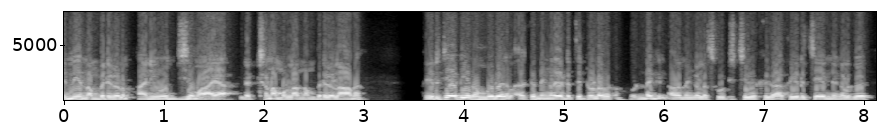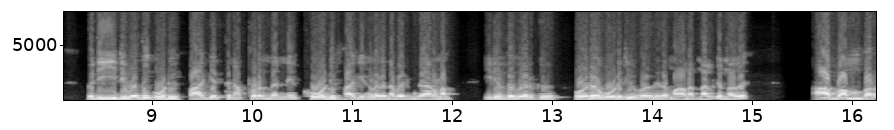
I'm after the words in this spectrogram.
എന്നീ നമ്പറുകളും അനുയോജ്യമായ ലക്ഷണമുള്ള നമ്പറുകളാണ് തീർച്ചയായിട്ടും ഈ നമ്പറുകളൊക്കെ നിങ്ങൾ എടുത്തിട്ടുള്ളവർ ഉണ്ടെങ്കിൽ അത് നിങ്ങൾ സൂക്ഷിച്ചു വെക്കുക. തീർച്ചയായും നിങ്ങൾക്ക് ഒരു ഇരുപത് കോടി ഭാഗ്യത്തിനപ്പുറം തന്നെ കോടി ഭാഗ്യങ്ങൾ തന്നെ വരും. കാരണം ഇരുപത് പേർക്ക് ഓരോ കോടി രൂപ വീതമാണ് നൽകുന്നത്. ആ ബമ്പർ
